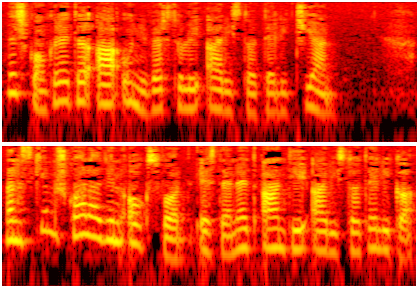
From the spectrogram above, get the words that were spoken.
deci concretă a universului aristotelician. În schimb, școala din Oxford este net anti-aristotelică.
